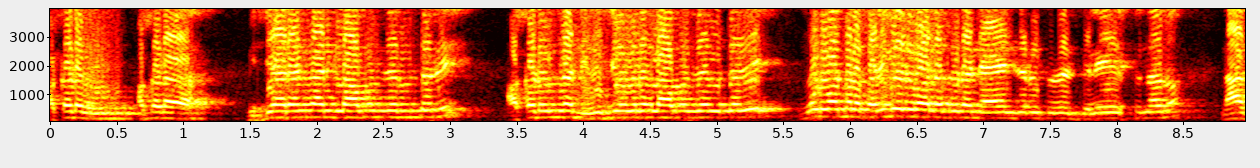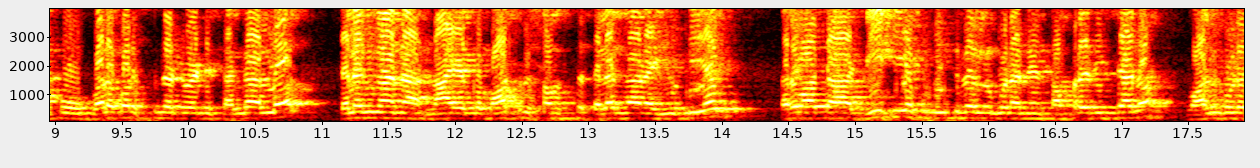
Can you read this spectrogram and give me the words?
అక్కడ అక్కడ విద్యారంగానికి లాభం జరుగుతుంది. అక్కడ ఉన్న నిరుద్యోగులకు లాభం జరుగుతుంది. మూడు వందల పదిహేడు వాళ్ళకు కూడా న్యాయం జరుగుతుందని తెలియజేస్తున్నాను. నాకు బలపరుస్తున్నటువంటి సంఘాల్లో తెలంగాణ నా యొక్క మాతృ సంస్థ తెలంగాణ యూటీఎఫ్ తర్వాత డిటిఎఫ్ మిత్రులను కూడా నేను సంప్రదించాను. వాళ్ళు కూడా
